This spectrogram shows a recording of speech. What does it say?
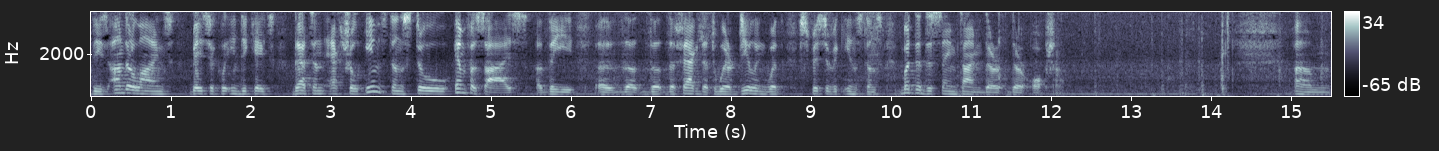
these underlines basically indicates that's an actual instance to emphasize the, uh, the, the, the fact that we're dealing with specific instance, but at the same time, they're, they're optional. Um,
